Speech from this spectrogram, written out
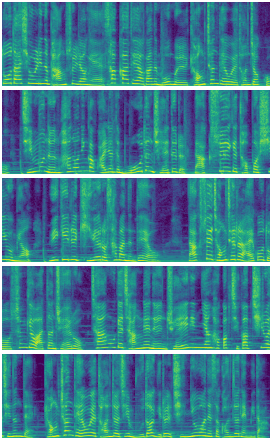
또다시 울리는 방술령에 석화되어가는 몸을 경천대오에 던졌고 진무는 환원인과 관련된 모든 죄들을 낙수에게 덮어 씌우며 위기를 기회로 삼았는데요. 낙수의 정체를 알고도 숨겨왔던 죄로 장욱의 장례는 죄인인 양 허겁지겁 치러지는데 경천대오에 던져진 무더기를 진요원에서 건져냅니다.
